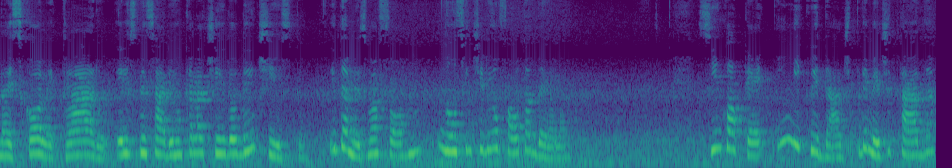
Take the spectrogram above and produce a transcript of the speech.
Na escola, é claro, eles pensariam que ela tinha ido ao dentista e, da mesma forma, não sentiriam falta dela. Sem qualquer iniquidade premeditada,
